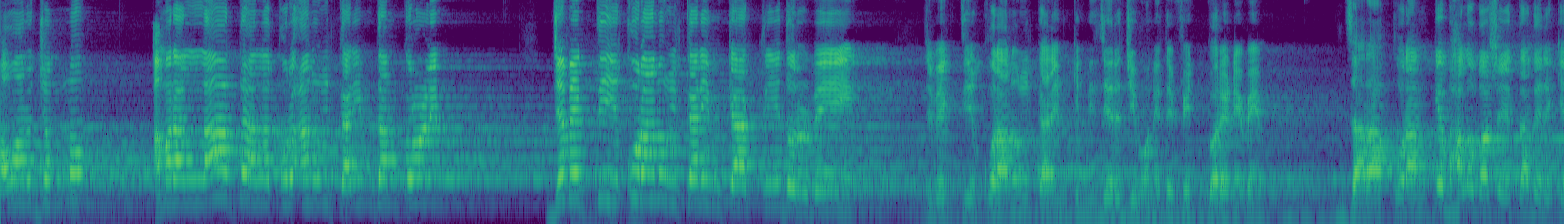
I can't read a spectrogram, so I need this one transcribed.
হওয়ার জন্য আমার আল্লাহ কোরআনুল কারীম দান করলেন। যে ব্যক্তি কোরআনুল কারীমকে আঁকড়ে ধরবে, যে ব্যক্তি কোরআনুল কারীমকে নিজের জীবনেতে ফিট করে নেবে। যারা কোরআনকে ভালোবাসে, তাদেরকে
